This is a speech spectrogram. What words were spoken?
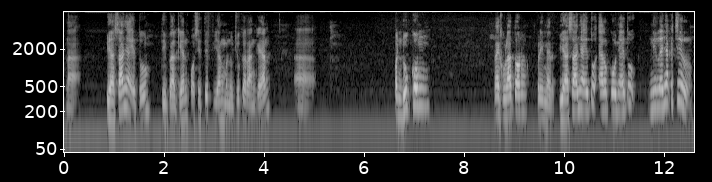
Nah, biasanya itu di bagian positif yang menuju ke rangkaian uh, pendukung regulator primer. Biasanya itu elko-nya itu nilainya kecil,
